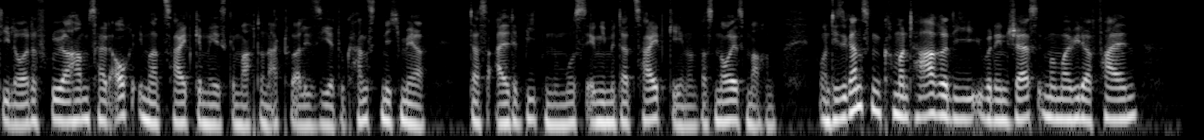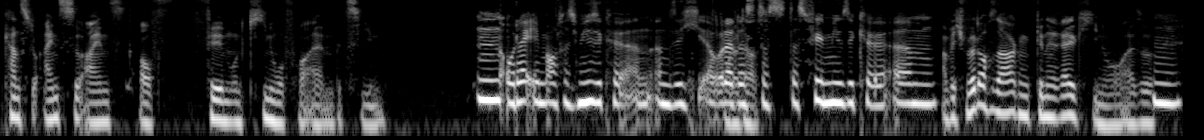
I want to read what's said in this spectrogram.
die Leute früher haben es halt auch immer zeitgemäß gemacht und aktualisiert. Du kannst nicht mehr das Alte bieten. Du musst irgendwie mit der Zeit gehen und was Neues machen. Und diese ganzen Kommentare, die über den Jazz immer mal wieder fallen, kannst du eins zu eins auf Film und Kino vor allem beziehen. Mm, oder eben auch das Musical an, an sich, äh, oder, Oder das, das. das, das Filmmusical. Ähm, Aber ich würde auch sagen, generell Kino. Also Hm.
